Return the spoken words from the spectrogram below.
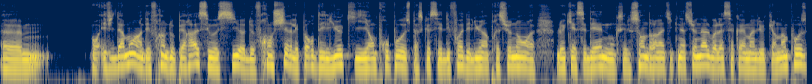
Bon, évidemment, un des freins de l'opéra, c'est aussi de franchir les portes des lieux qui en proposent, parce que c'est des fois des lieux impressionnants. Le quai CDN, donc c'est le Centre dramatique national, voilà, c'est quand même un lieu qui en impose.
